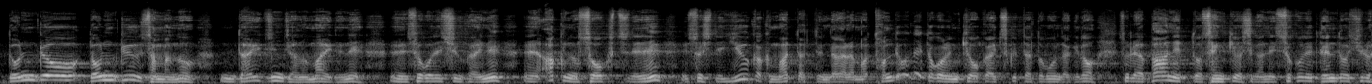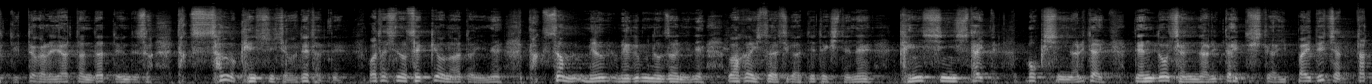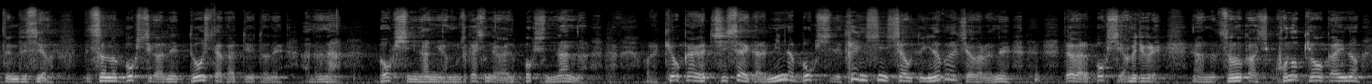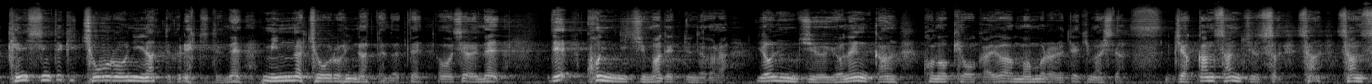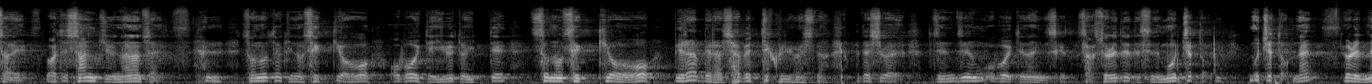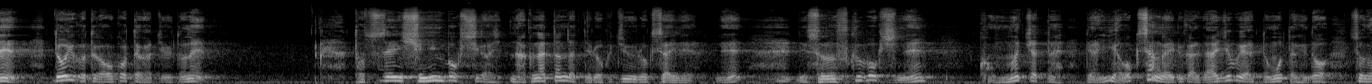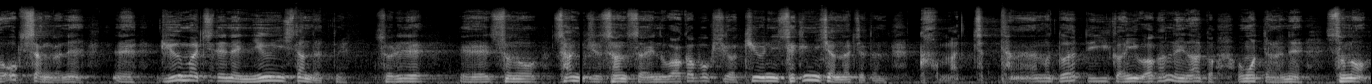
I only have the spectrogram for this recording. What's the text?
鈍龍龍様の大神社の前でね、えー、そこで集会ね、えー、悪の巣窟でねそして遊郭もあったっていうんだから、まあ、とんでもないところに教会作ったと思うんだけどそれはバーネット宣教師がねそこで伝道しろって言ったからやったんだっていうんですがたくさんの献身者が出たって、私の説教の後にねたくさん恵みの座にね若い人たちが出てきてね献身したいって牧師になりたい伝道者になりたいって人がいっぱい出ちゃったって言うんですよ。でその牧師がねどうしたかっていうとねあのな牧師になるには難しいんだから牧師になるなほら教会が小さいからみんな牧師で献身しちゃうといなくなっちゃうからね。だから牧師やめてくれ。あのその代わりこの教会の献身的長老になってくれって言ってねみんな長老になったんだって。面白いね。で今日までって言うんだから44年間この教会は守られてきました。若干33歳私37歳。その時の説教を覚えていると言ってその説教をベラベラ喋ってくれました。私は全然覚えてないんですけど。さあそれでですねもうちょっともうちょっとね。それねどういうことが起こったかというとね突然主任牧師が亡くなったんだって66歳で。ね。でその副牧師ね困っちゃった。じゃあいいや奥さんがいるから大丈夫やと思ったけどその奥さんがね、えー、リウマチでね入院したんだって。それで、えー、その33歳の若牧師が急に責任者になっちゃったんで困っちゃったな。もうどうやっていいかいい分かんないなと思ったらねその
